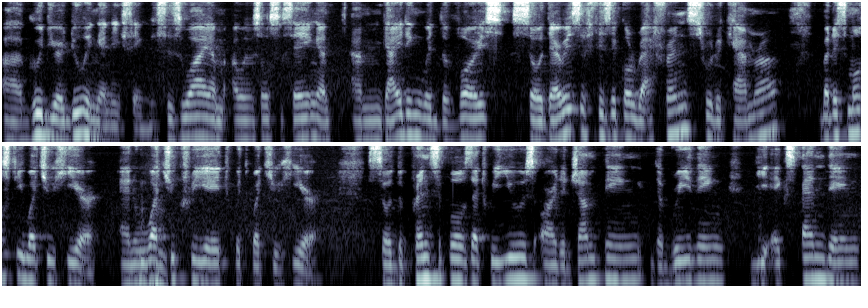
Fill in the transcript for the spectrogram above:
uh, good you're doing anything. This is why I'm, I was also saying I'm, I'm guiding with the voice. So there is a physical reference through the camera, but it's mostly what you hear and mm-hmm. what you create with what you hear. So the principles that we use are the jumping, the breathing, the expanding,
